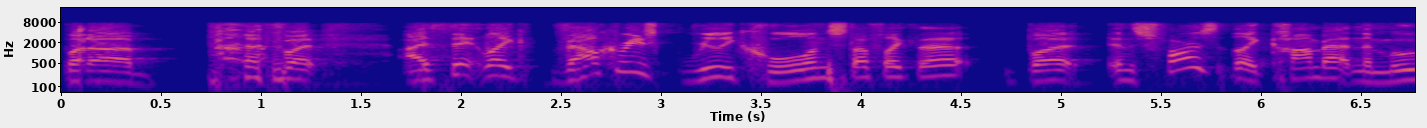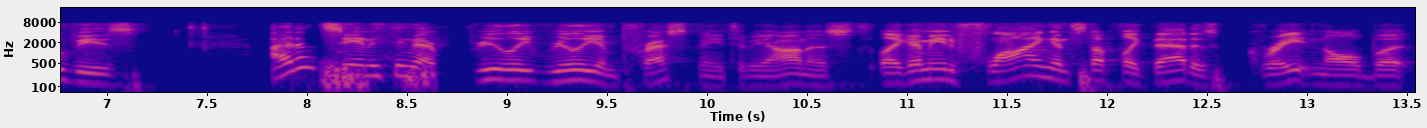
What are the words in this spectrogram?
But uh, but I think like Valkyrie's really cool and stuff like that. But as far as like combat in the movies, I didn't see anything that really, really impressed me. To be honest, like I mean, flying and stuff like that is great and all, but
